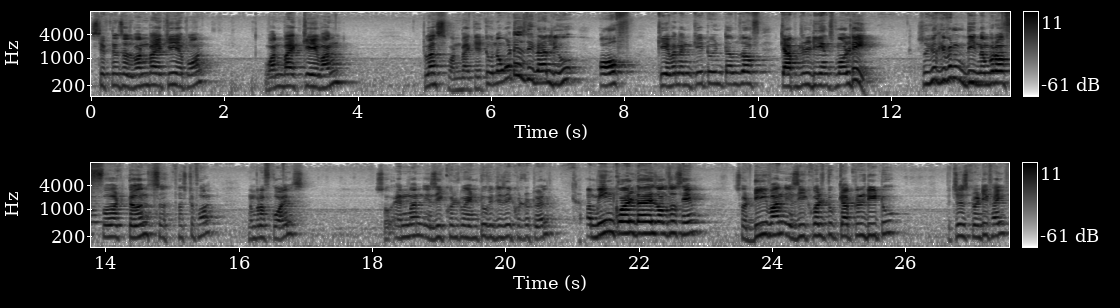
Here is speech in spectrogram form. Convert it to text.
stiffness as 1 by k upon 1 by k1 plus 1 by k2. Now, what is the value of k1 and k2 in terms of capital D and small d? So, you are given the number of uh, turns uh, first of all, number of coils. So, N1 is equal to N2 which is equal to 12. A mean coil dia is also same. So, D1 is equal to capital D2 which is 25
